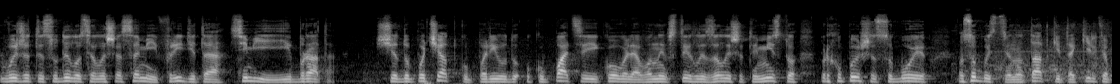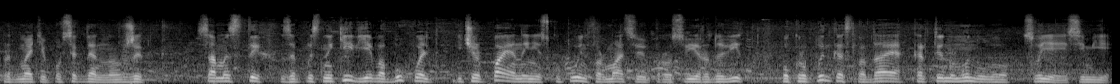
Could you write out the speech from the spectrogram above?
вижити судилося лише самій Фріді та сім'ї її брата. Ще до початку періоду окупації Коваля вони встигли залишити місто, прихопивши з собою особисті нотатки та кілька предметів повсякденного вжитку. Саме з тих записників Єва Бухвальд і черпає нині скупу інформацію про свій родовід, по крупинках складає картину минулого своєї сім'ї.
